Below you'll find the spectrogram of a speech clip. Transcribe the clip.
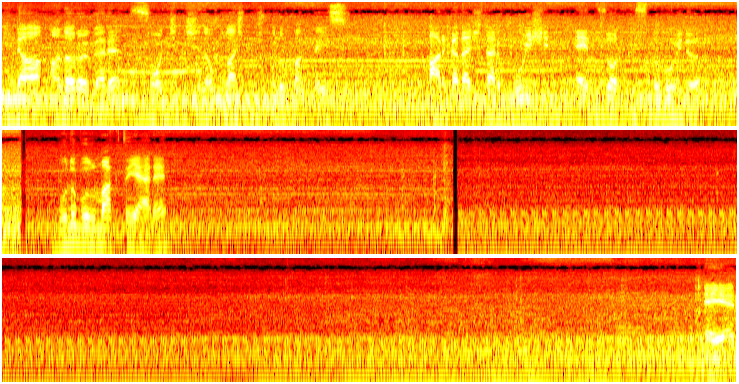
bina ana rögarı son çıkışına ulaşmış bulunmaktayız. Arkadaşlar bu işin en zor kısmı buydu. Bunu bulmaktı yani. Eğer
